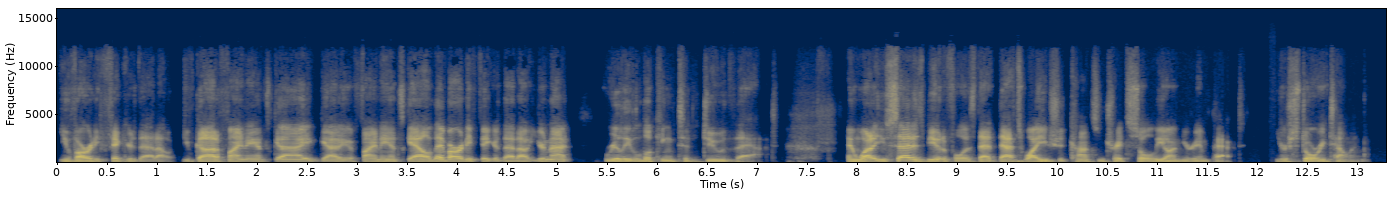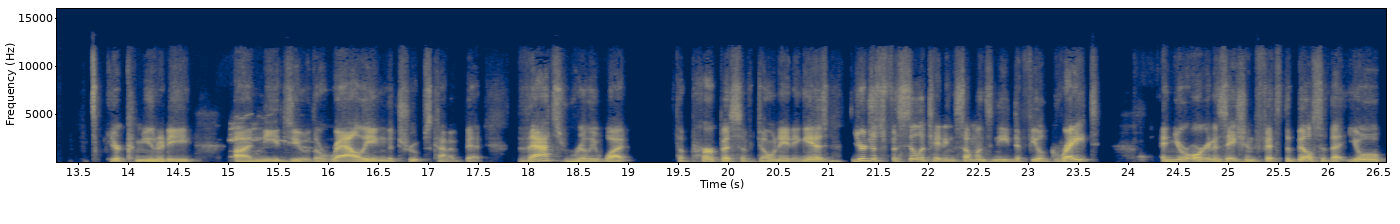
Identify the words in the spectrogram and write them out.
you've already figured that out. You've got a finance guy, you got a finance gal, they've already figured that out. You're not really looking to do that. And what you said is beautiful is that that's why you should concentrate solely on your impact, your storytelling, your community uh, needs you, the rallying the troops kind of bit. That's really what the purpose of donating is. You're just facilitating someone's need to feel great, and your organization fits the bill so that you'll.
